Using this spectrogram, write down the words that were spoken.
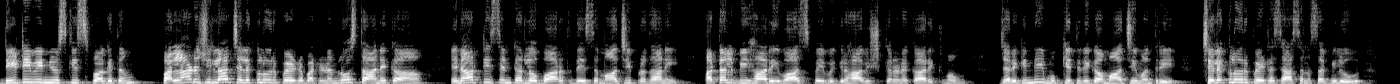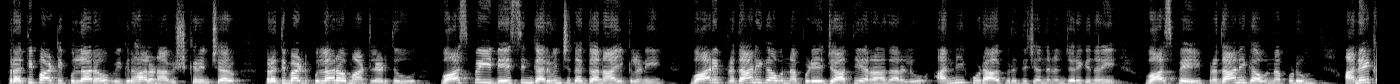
డిటీవీ న్యూస్కి స్వాగతం. పల్నాడు జిల్లా చిలకలూరుపేట పట్టణంలో స్థానిక ఎన్ఆర్టీ సెంటర్లో భారతదేశ మాజీ ప్రధాని అటల్ బిహారీ వాజ్పేయి విగ్రహ ఆవిష్కరణ కార్యక్రమం జరిగింది. ముఖ్య అతిథిగా మాజీ మంత్రి చిలకలూరుపేట శాసనసభ్యులు ప్రతిపాటి పుల్లారావు విగ్రహాలను ఆవిష్కరించారు. ప్రతిపాటి పుల్లారావు మాట్లాడుతూ వాజ్పేయి దేశం గర్వించదగ్గ నాయకులని వారి ప్రధానిగా ఉన్నప్పుడే జాతీయ రహదారులు అన్నీ కూడా అభివృద్ధి చెందడం జరిగిందని వాజ్పేయి ప్రధానిగా ఉన్నప్పుడు అనేక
